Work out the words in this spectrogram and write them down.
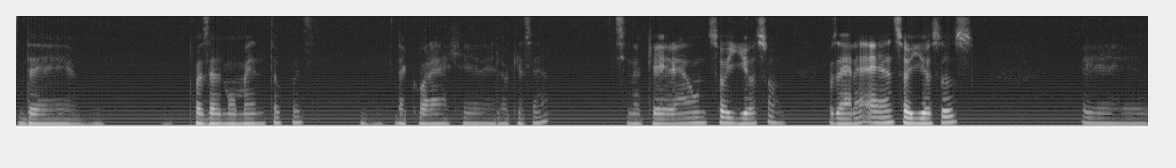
de, pues del momento, pues, de coraje, de lo que sea, sino que era un sollozo, o sea, eran, sollozos eh,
